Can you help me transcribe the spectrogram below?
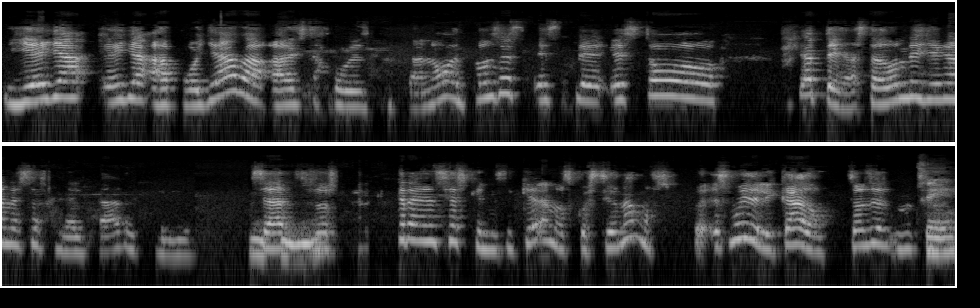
y ella ella apoyaba a esta jovencita, ¿no? Entonces este esto fíjate hasta dónde llegan esas lealtades, o sea, creencias que ni siquiera nos cuestionamos. Es muy delicado. Entonces, sí.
